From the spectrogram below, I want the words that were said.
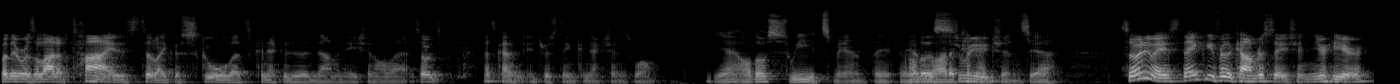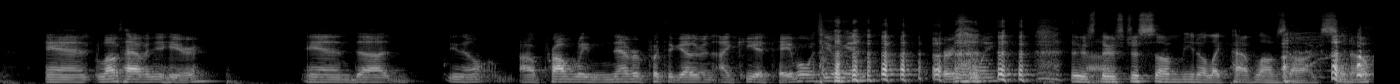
but there was a lot of ties to like the school that's connected to the denomination, all that. So it's that's kind of an interesting connection as well. Yeah, all those Swedes, man. They, they All have a lot of connections. Yeah. So, anyways, thank you for the conversation. You're here, and love having you here. And uh, you know, I'll probably never put together an IKEA table with you again, personally. There's there's just some, you know, like Pavlov's dogs, you know?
